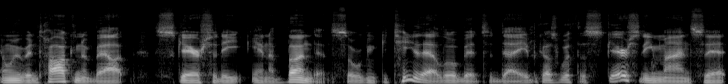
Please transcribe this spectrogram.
And we've been talking about scarcity and abundance. So we're going to continue that a little bit today because with the scarcity mindset,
